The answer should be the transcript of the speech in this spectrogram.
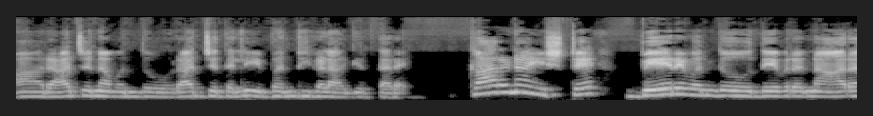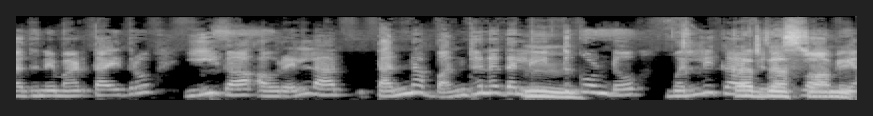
ಆ ರಾಜನ ಒಂದು ರಾಜ್ಯದಲ್ಲಿ ಬಂಧಿಗಳಾಗಿರ್ತಾರೆ. ಕಾರಣ ಇಷ್ಟೇ ಬೇರೆ ಒಂದು ದೇವರನ್ನ ಆರಾಧನೆ ಮಾಡ್ತಾ ಇದ್ರು. ಈಗ ಅವರೆಲ್ಲ ತನ್ನ ಬಂಧನದಲ್ಲಿ. ಇದ್ದುಕೊಂಡು ಮಲ್ಲಿಕಾರ್ಜುನ ಸ್ವಾಮಿಯ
